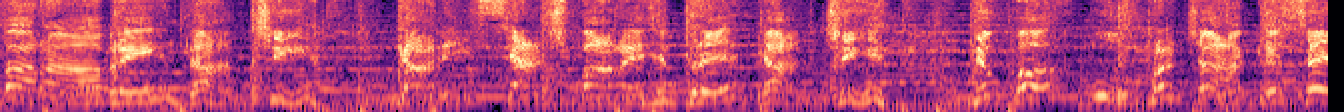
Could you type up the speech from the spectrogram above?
para brindar-te, carícias para entregar-te, meu corpo para te aquecer.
